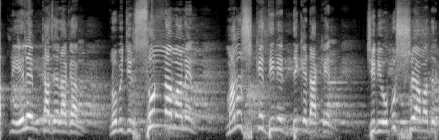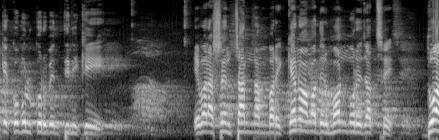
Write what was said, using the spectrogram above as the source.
আপনি এলেম কাজে লাগান, নবীজির সুন্না মানেন, মানুষকে দিনের দিকে ডাকেন, যিনি অবশ্যই আমাদেরকে কবুল করবেন তিনি কে? এবার আসেন চার নাম্বারে, কেন আমাদের মন মরে যাচ্ছে? দোয়া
